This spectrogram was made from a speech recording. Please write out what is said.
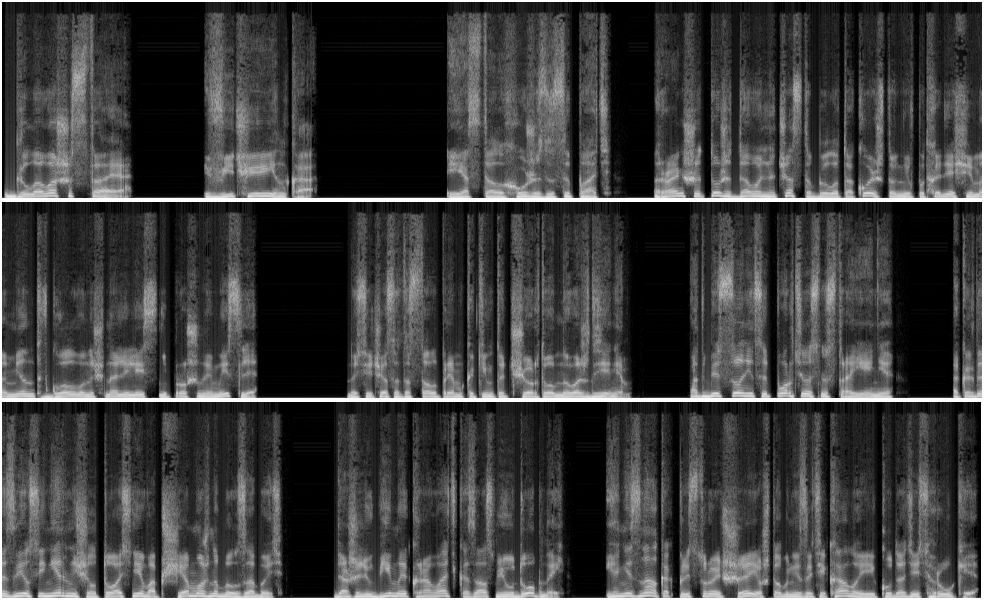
Глава шестая. Вечеринка. Я стал хуже засыпать. Раньше тоже довольно часто было такое, что мне в подходящий момент в голову начинали лезть непрошенные мысли, но сейчас это стало прямо каким-то чертовым наваждением. От бессонницы портилось настроение, а когда злился и нервничал, то о сне вообще можно было забыть. Даже любимая кровать казалась неудобной. Я не знал, как пристроить шею, чтобы не затекало, и куда деть руки.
